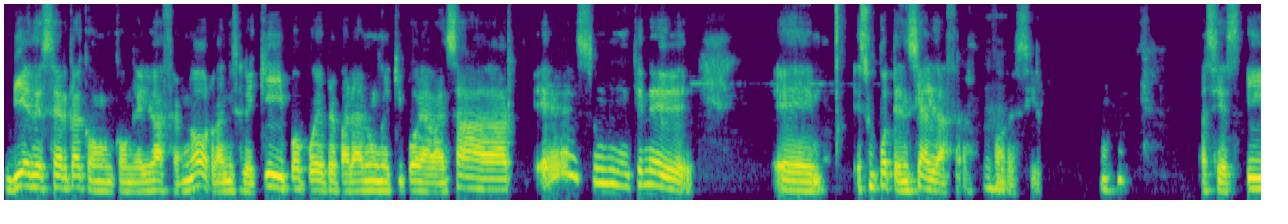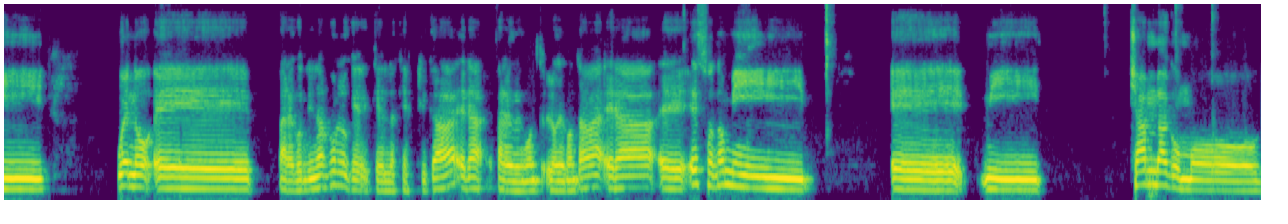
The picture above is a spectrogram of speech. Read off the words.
bien de cerca con, con, el gaffer, ¿no? Organiza el equipo, puede preparar un equipo de avanzada, es un, tiene, eh, es un potencial gaffer, por decirlo. Así es. Y bueno, eh, para continuar con lo que, lo que explicaba, era, para lo que, lo que contaba, era eso, ¿no? Mi, eh, mi chamba como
